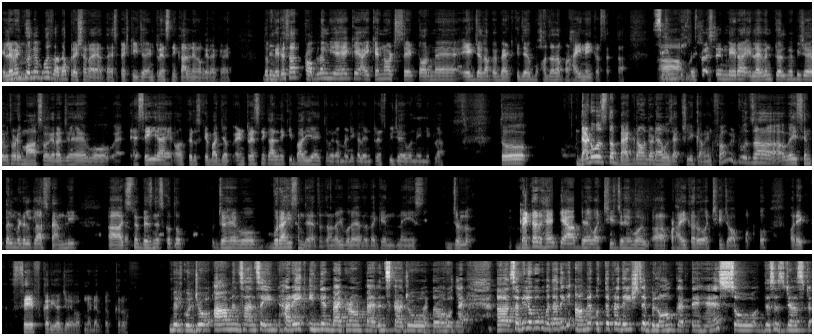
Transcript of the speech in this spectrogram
eleven twelve में बहुत ज़्यादा प्रेशर आया था स्पेशली जो एंट्रेंस निकालने वगैरह का है। तो मेरे साथ प्रॉब्लम ये है कि आई कैन नॉट सेट और मैं एक जगह पे बैठ के जो है बहुत ज़्यादा पढ़ाई नहीं कर सकता। इस वजह से मेरा इलेवन ट्वेल्व में भी जो है वो थोड़े मार्क्स वगैरह जो है वो ऐसे ही आए और फिर उसके बाद जब एंट्रेंस निकालने की बारी आई तो मेरा मेडिकल एंट्रेंस भी जो है वो नहीं निकला। तो that was the background that I was actually coming from it was a very simple middle class family जिसमें बिज़नेस को तो जो है वो बुरा ही समझा जाता था। मतलब बोला जाता था कि नहीं जो बेटर है कि आप जो है वो अच्छी जो है वो पढ़ाई करो, अच्छी जॉब पकड़ो और एक सेफ़ करियर जो है वो अपना डेवलप करो। बिल्कुल जो आम इंसान से हर एक इंडियन बैकग्राउंड पेरेंट्स का जो हाँ होता है। आ, सभी लोगों को बता दें कि आमिर उत्तर प्रदेश से बिलोंग करते हैं so this is just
